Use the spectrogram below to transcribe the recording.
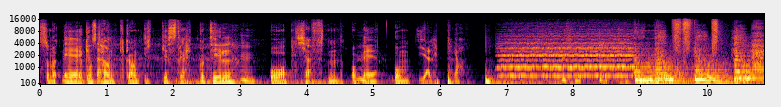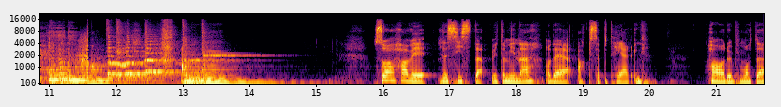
Så når egen tankegang ikke strekker til, Mm. åpn kjeften og be om hjelp. Ja. Så har vi det siste vitaminet, og det er akseptering. Har du på en måte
